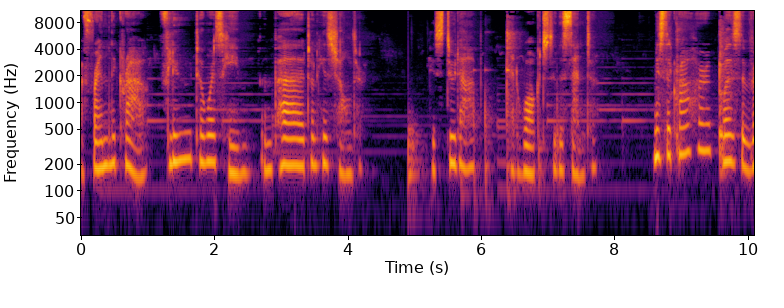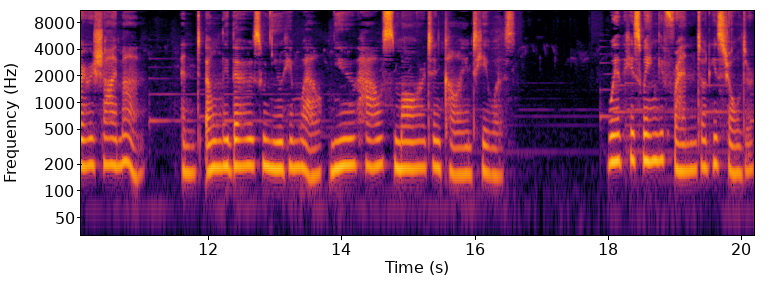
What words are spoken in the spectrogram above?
a friendly crow, flew towards him and purred on his shoulder. He stood up and walked to the center. Mr. Grauharp was a very shy man, and only those who knew him well knew how smart and kind he was. With his wingy friend on his shoulder,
